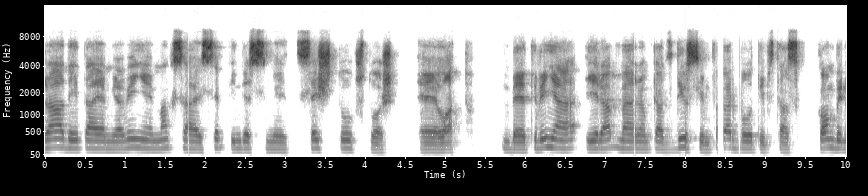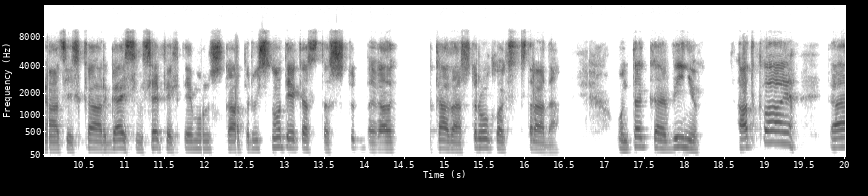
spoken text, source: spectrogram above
rādītājiem, jo viņiem maksāja 76,000 e, latu. Bet viņā ir apmēram 200 varbūtības tās kombinācijas, kā ar gaismas efektiem un kā tur viss notiek, kas tas kādā strūklaks strādā. Un tā kā viņu atklāja, tā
